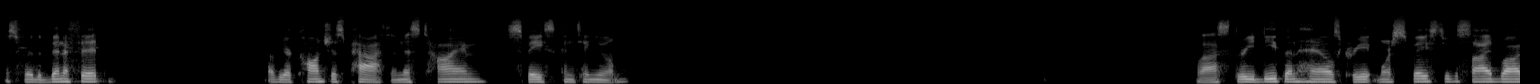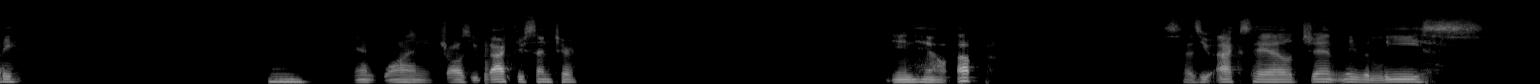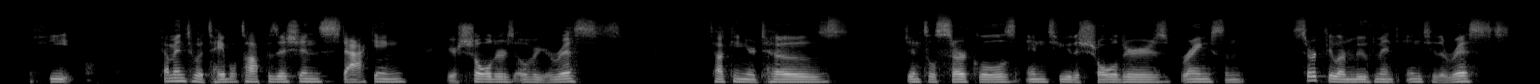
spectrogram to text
is for the benefit of your conscious path in this time space continuum. Last three deep inhales, create more space through the side body. Hmm. And one draws you back through center. Inhale up. As you exhale, gently release the feet. Come into a tabletop position, stacking your shoulders over your wrists, tucking your toes, gentle circles into the shoulders, bring some circular movement into the wrists,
